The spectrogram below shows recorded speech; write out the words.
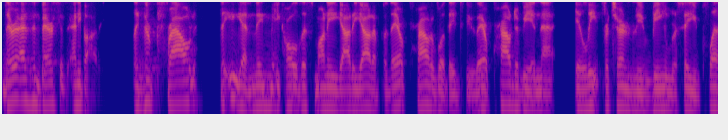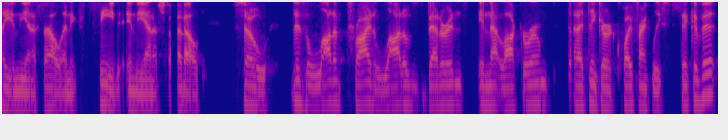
they're as embarrassed as anybody. Like they're proud. They again they make all this money, yada yada, but they are proud of what they do. They are proud to be in that elite fraternity and being able to say you play in the NFL and exceed in the NFL. So there's a lot of pride, a lot of veterans in that locker room that I think are quite frankly sick of it.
